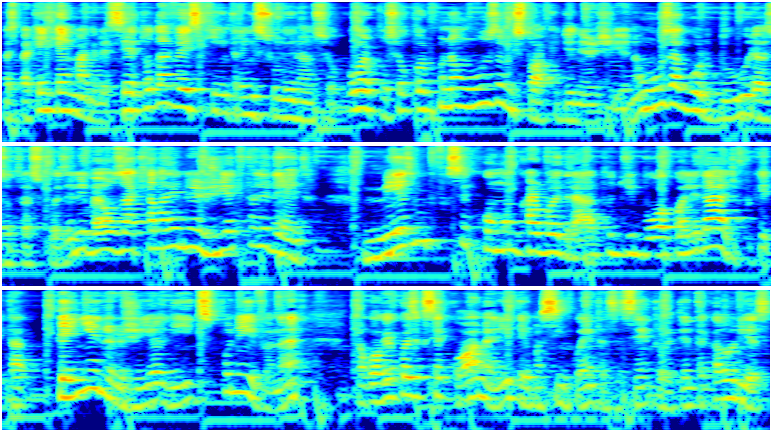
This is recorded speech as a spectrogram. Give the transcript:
Mas para quem quer emagrecer, toda vez que entra insulina no seu corpo, o seu corpo não usa o estoque de energia, não usa gordura, as outras coisas, ele vai usar aquela energia que está ali dentro. Mesmo que você coma um carboidrato de boa qualidade, porque tá, tem energia ali disponível, né? Então qualquer coisa que você come ali tem umas 50, 60, 80 calorias.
